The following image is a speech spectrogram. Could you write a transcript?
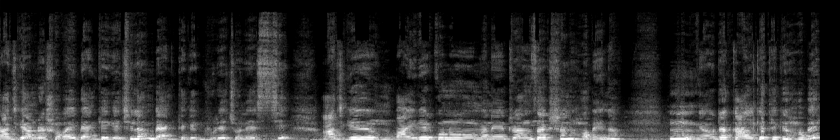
আজকে আমরা সবাই ব্যাংকে গেছিলাম ব্যাংক থেকে ঘুরে চলে এসেছি। আজকে বাইরের কোনো মানে ট্রানজাকশন হবে না। হুম, ওটা কালকে থেকে হবে।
